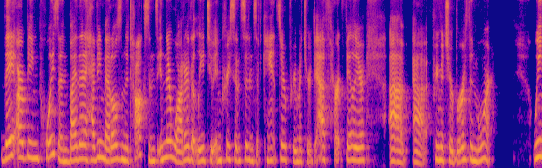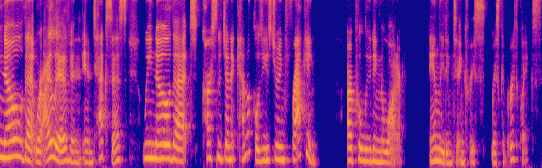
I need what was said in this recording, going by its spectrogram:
they are being poisoned by the heavy metals and the toxins in their water that lead to increased incidence of cancer, premature death, heart failure, uh, uh, premature birth and more. We know that where I live in, in Texas, we know that carcinogenic chemicals used during fracking are polluting the water and leading to increased risk of earthquakes.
